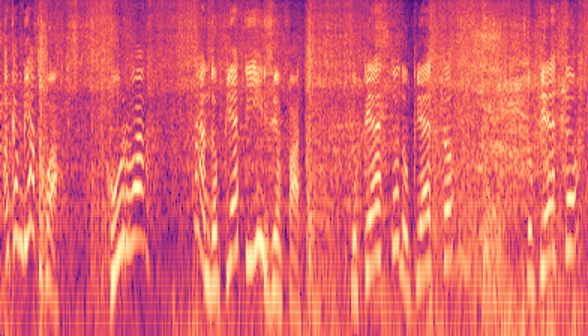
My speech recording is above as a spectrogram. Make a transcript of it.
ha cambiato qua. Curva. Ah, doppietti easy hanno fatto. Doppietto, doppietto, doppietto.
